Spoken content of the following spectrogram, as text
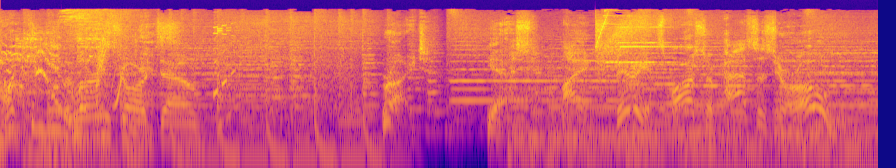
What can we learn guard down. Experience far surpasses your own.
